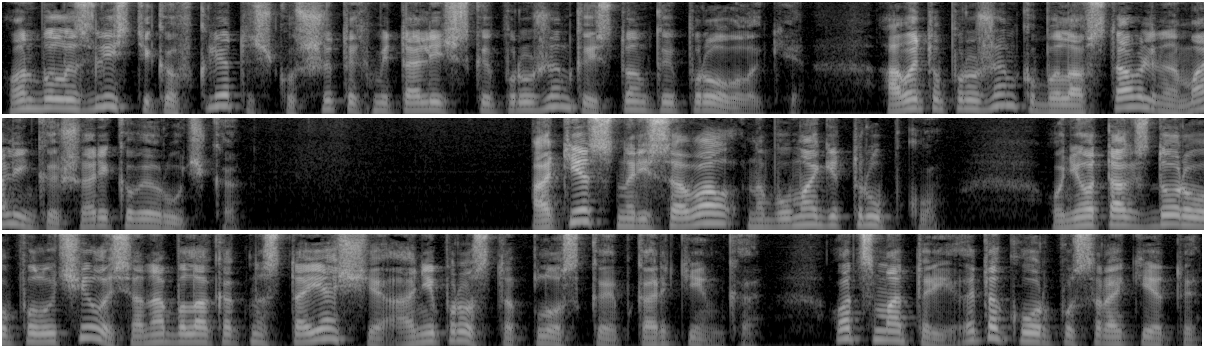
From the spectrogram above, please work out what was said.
Он был из листиков в клеточку, сшитых металлической пружинкой из тонкой проволоки. А в эту пружинку была вставлена маленькая шариковая ручка. Отец нарисовал на бумаге трубку. У него так здорово получилось, она была как настоящая, а не просто плоская картинка. Вот смотри, это корпус ракеты.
